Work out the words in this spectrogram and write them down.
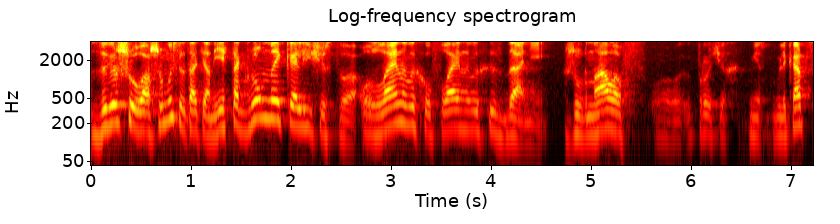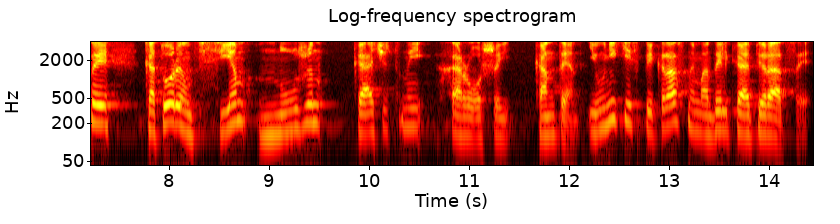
завершу вашу мысль, Татьяна. Есть огромное количество онлайновых, офлайновых изданий, журналов э, и прочих мест публикации, которым всем нужен качественный, хороший контент. И у них есть прекрасная модель кооперации.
